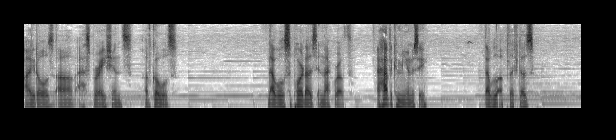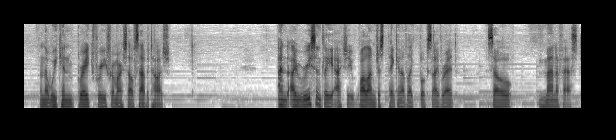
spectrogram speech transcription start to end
idols, of aspirations, of goals that will support us in that growth. I have a community that will uplift us and that we can break free from our self sabotage. And I recently, actually, while I'm just thinking of like books I've read, so Manifest.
